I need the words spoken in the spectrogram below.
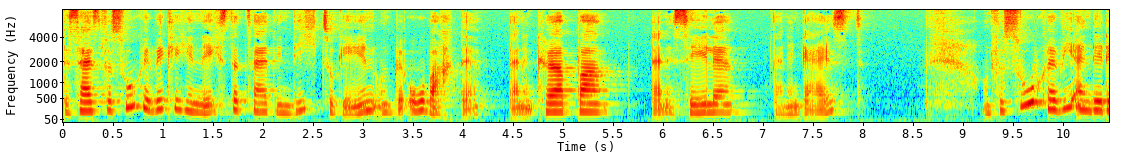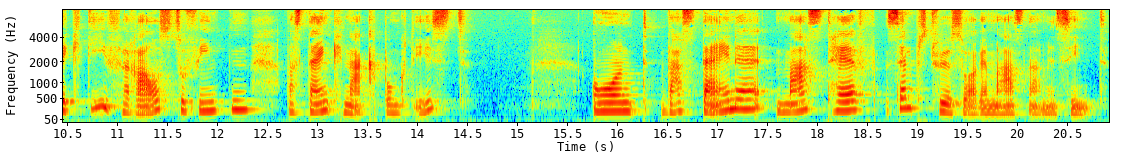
Das heißt, versuche wirklich in nächster Zeit in dich zu gehen und beobachte deinen Körper, deine Seele, deinen Geist und versuche wie ein Detektiv herauszufinden, was dein Knackpunkt ist und was deine Must-Have Selbstfürsorgemaßnahmen sind.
